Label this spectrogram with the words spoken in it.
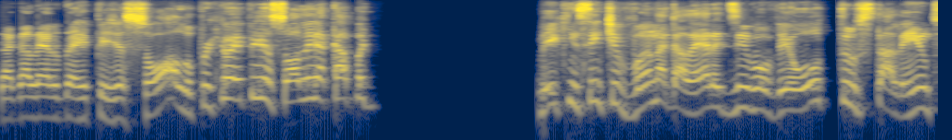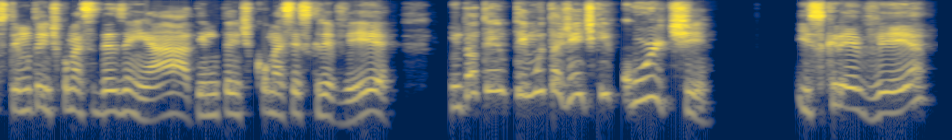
da galera do RPG solo, porque o RPG solo ele acaba meio que incentivando a galera a desenvolver outros talentos. Tem muita gente que começa a desenhar, tem muita gente que começa a escrever. Então tem, tem muita gente que curte escrever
